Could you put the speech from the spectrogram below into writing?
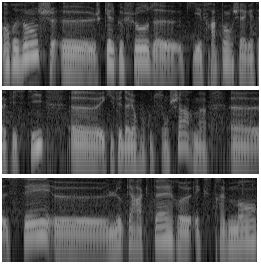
En revanche, euh, quelque chose euh, qui est frappant chez Agatha Christie et qui fait d'ailleurs beaucoup de son charme, c'est le caractère extrêmement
